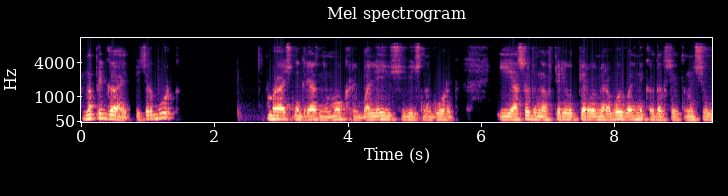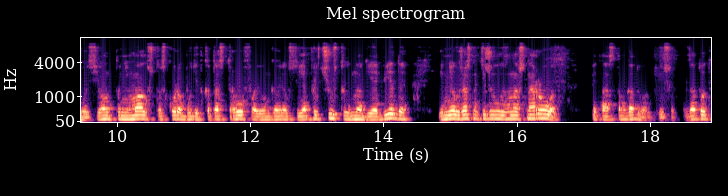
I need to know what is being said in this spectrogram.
напрягает Петербург, мрачный, грязный, мокрый, болеющий вечно город. И особенно в период Первой мировой войны, когда все это началось. И он понимал, что скоро будет катастрофа, и он говорил, что я предчувствую многие обеды, и мне ужасно тяжело за наш народ. В 15 году он пишет. За тот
